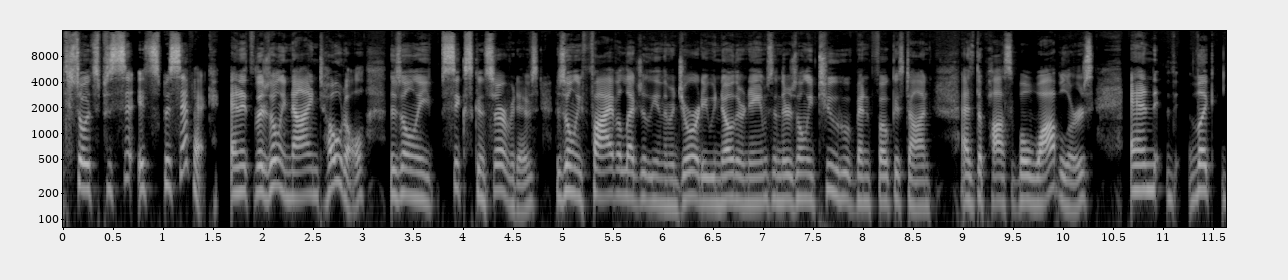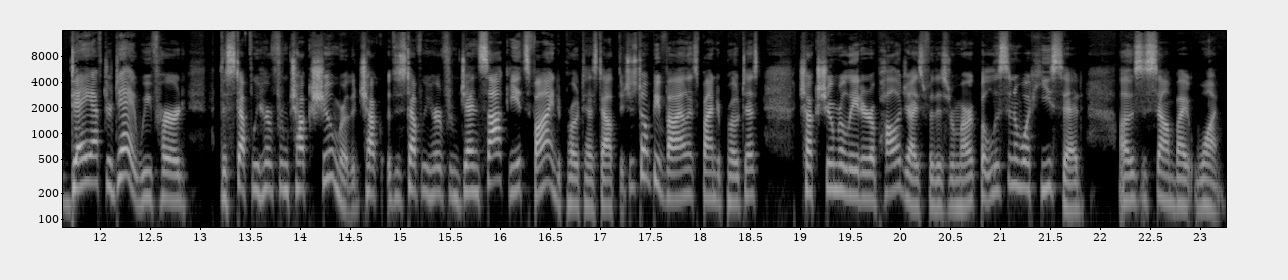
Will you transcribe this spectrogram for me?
so it's specific, it's specific and there's only nine total. There's only six conservatives. There's only five allegedly in the majority. We know their names and there's only two who've been focused on as the possible wobblers. And like day after day we've heard the stuff we heard from chuck schumer the chuck the stuff we heard from jen psaki. It's fine to protest out there. Just don't be violent. It's fine to protest. Chuck schumer later apologized for this remark but listen to what he said. Uh, this is soundbite one.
